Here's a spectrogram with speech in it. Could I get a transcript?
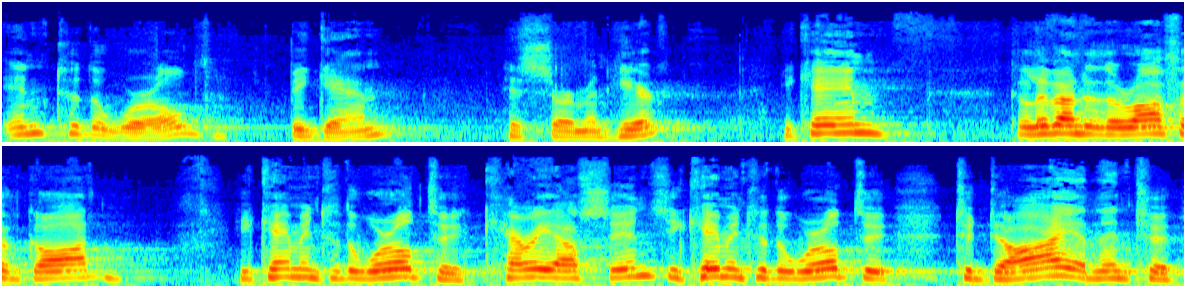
into the world, began his sermon here? He came to live under the wrath of God he came into the world to carry our sins. He came into the world to, to die and then to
